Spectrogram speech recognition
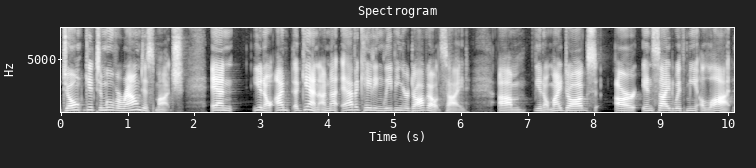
don't get to move around as much. And, you know, I'm, again, I'm not advocating leaving your dog outside. Um, you know, my dogs are inside with me a lot,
